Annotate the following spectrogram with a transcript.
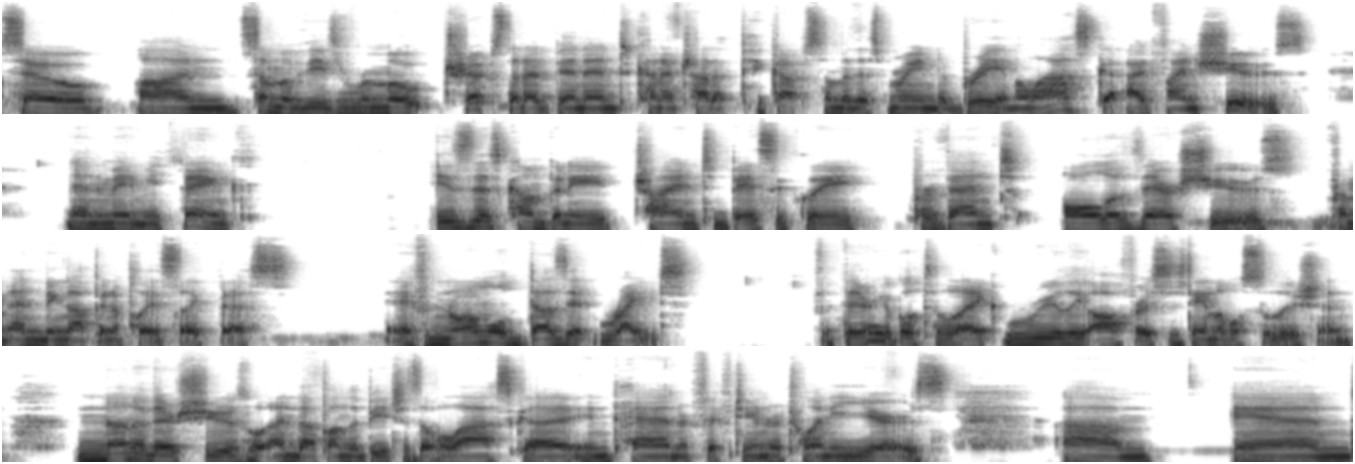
So on some of these remote trips that I've been in to kind of try to pick up some of this marine debris in Alaska, I'd find shoes, and it made me think: Is this company trying to basically prevent all of their shoes from ending up in a place like this. If Nnormal does it right, if they're able to like really offer a sustainable solution, none of their shoes will end up on the beaches of Alaska in 10 or 15 or 20 years. Um, and,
